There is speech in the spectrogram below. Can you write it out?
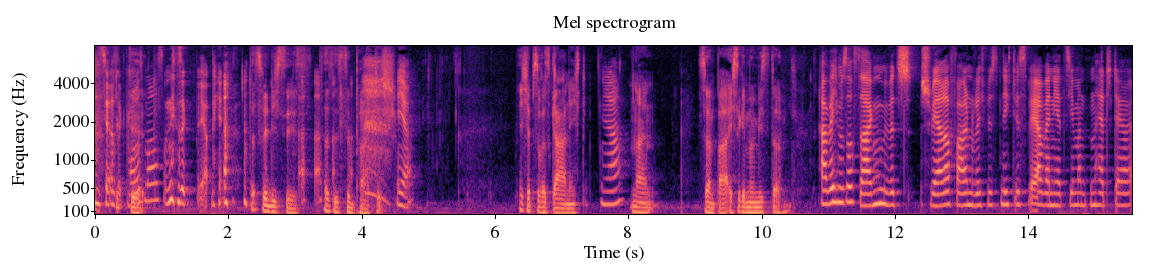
Dass er sagt Okay. Maus, Maus und ich sage Bär, Bär. Das finde ich süß. Das ist sympathisch. Ja. Ich habe sowas gar nicht. Ja. Nein. So ein paar, ich sage immer Mister. Aber ich muss auch sagen, mir wird es schwerer fallen oder ich wüsste nicht, wie es wäre, wenn jetzt jemanden hätte, der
